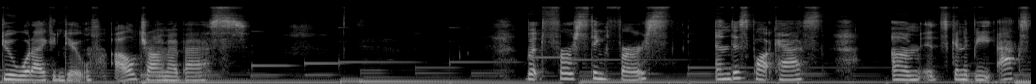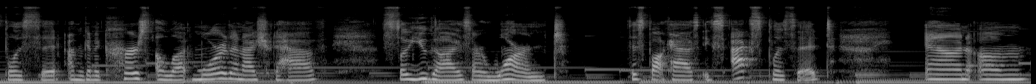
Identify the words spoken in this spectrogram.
do what I can do. I'll try my best. But first thing first, in this podcast, um, it's gonna be explicit. I'm gonna curse a lot more than I should have. So you guys are warned. This podcast is explicit. And um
